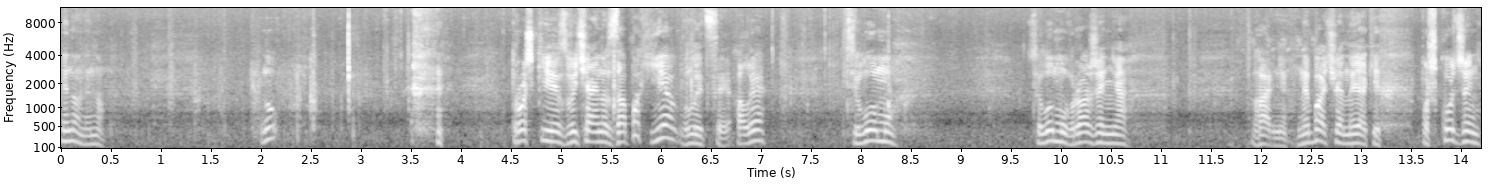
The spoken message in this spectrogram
Не на, не на. Ну, трошки, звичайно, запах є в лице, але в цілому, в цілому враження гарні. Не бачу я ніяких пошкоджень.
